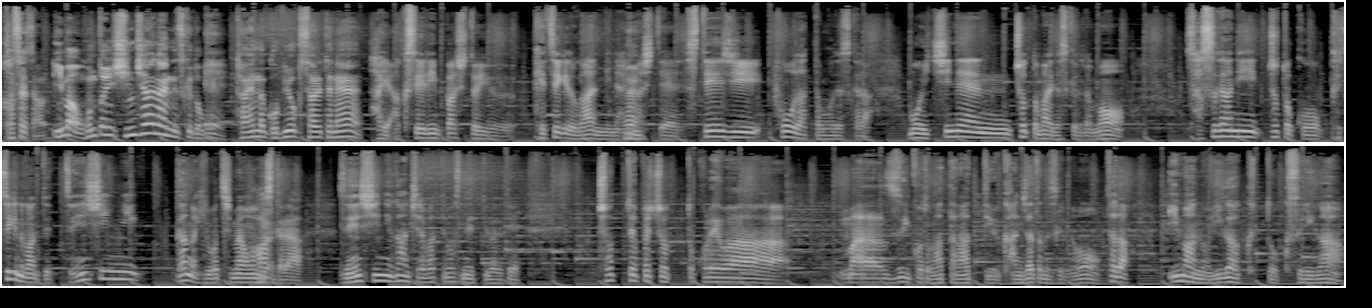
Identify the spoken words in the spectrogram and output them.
笠井さん今本当に信じられないんですけど、ええ。大変なご病気されてね。はい、悪性リンパ腫という血液のがんになりまして、ステージ4だったものですから、もう1年ちょっと前ですけれども、さすがにちょっとこう血液のがんって全身にがんが広がってしまうもんですから、全身にがん散らばってますねって言われて、ちょっとやっぱりちょっとこれはまずいことがあったなっていう感じだったんですけれども、ただ今の医学と薬が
